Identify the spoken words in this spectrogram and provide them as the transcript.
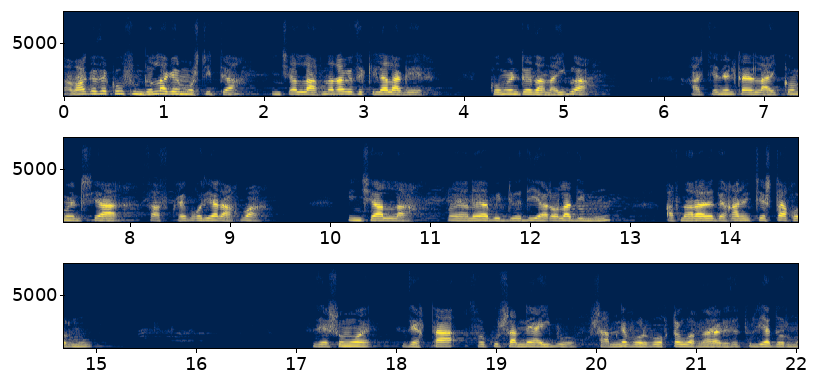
আমার কাছে খুব সুন্দর লাগে মসজিদটা। ইনশাল্লাহ আপনারা কাছে কিলা লাগে? কমেন্টে জানাইবা। আর চ্যানেলটা লাইক কমেন্ট শেয়ার সাবস্ক্রাইব করিয়া রাখবা। ইনশাল্লাহ নয়া নয়া ভিডিও দিয়ে আর ওলা দিমু। আপনারা দেখানোর চেষ্টা করমু। যে সময় যে একটা চকুর সামনে আইব, সামনে পড়ব একটাও আপনারা কাছে তুলিয়া ধরবো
